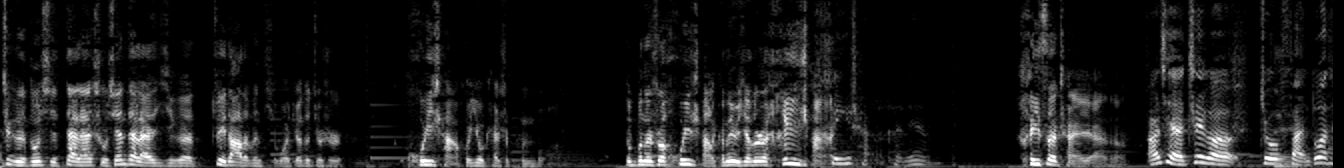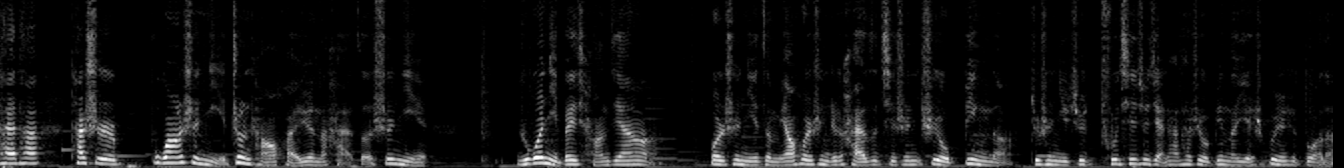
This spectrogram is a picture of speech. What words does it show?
这个东西带来，首先带来一个最大的问题，我觉得就是灰产会又开始喷薄了，都不能说灰产了，可能有些都是黑产、黑产肯定，黑色产业啊。而且这个就反堕胎它，它是不光是你正常怀孕的孩子，是你如果你被强奸了，或者是你怎么样，或者是你这个孩子其实你是有病的，就是你去初期去检查他是有病的，也是不允许堕的。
